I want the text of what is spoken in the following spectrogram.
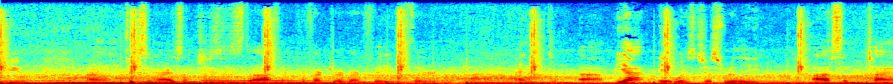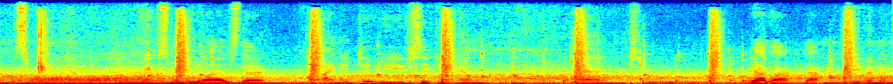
for you um, fixing eyes on Jesus, the author and perfecter of our faith. There. And um, yeah, it was just really awesome time this morning, and makes me realize that I need to be seeking Him. And yeah, that that means even in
